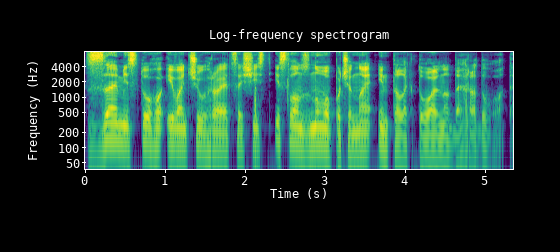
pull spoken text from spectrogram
Замість того Іванчук грає С6, і слон знову починає інтелектуально деградувати.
